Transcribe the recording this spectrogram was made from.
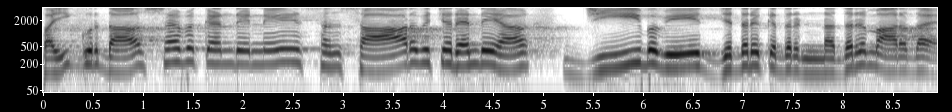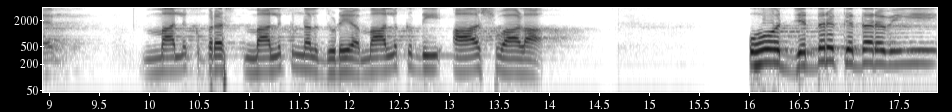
ਭਾਈ ਗੁਰਦਾਸ ਸਾਹਿਬ ਕਹਿੰਦੇ ਨੇ, ਸੰਸਾਰ ਵਿੱਚ ਰਹਿੰਦੇ ਆ, ਜੀਵ ਵੀ ਜਿੱਧਰ ਕਿਧਰ ਨਦਰ ਮਾਰਦਾ ਹੈ, ਮਾਲਕ ਪ੍ਰਸਤ, ਮਾਲਕ ਨਾਲ ਜੁੜਿਆ, ਮਾਲਕ ਦੀ ਆਸ਼ ਵਾਲਾ ਉਹ ਜਿੱਧਰ ਕਿੱਧਰ ਵੀ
